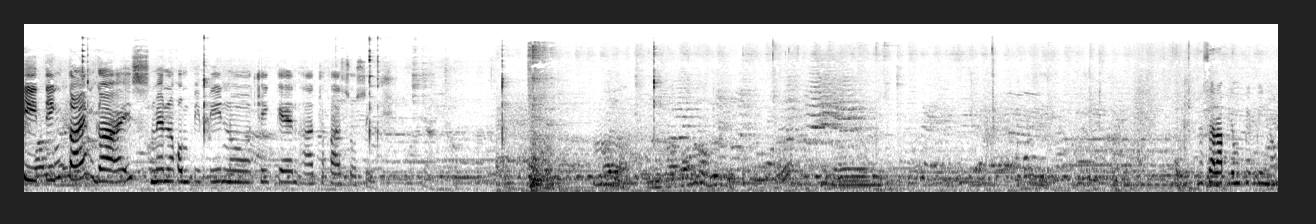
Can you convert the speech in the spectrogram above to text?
Eating time, guys. Meron akong pipino, chicken, at saka sausage. Masarap yung pipino.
